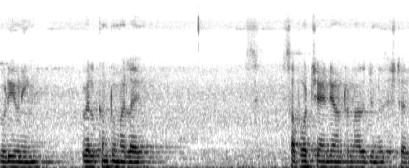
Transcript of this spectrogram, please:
good evening. Welcome to my life. Support చేయండి అంటున్నారు జున్ను సిస్టర్.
